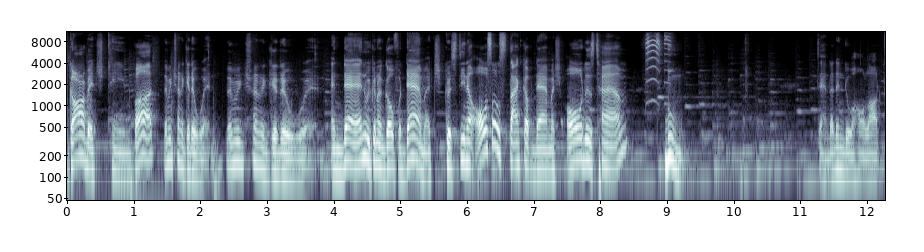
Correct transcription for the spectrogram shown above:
garbage team, but let me try to get a win. Let me try to get a win. And then we're gonna go for damage. Christina also stack up damage all this time. Boom. Damn, that didn't do a whole lot.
